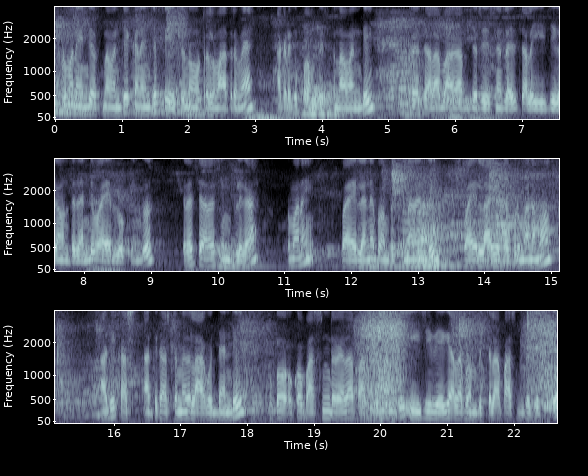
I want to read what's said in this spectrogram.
ఇప్పుడు మనం ఏం చేస్తున్నామంటే ఇక్కడ నుంచి ఫేస్ న్యూట్రల్ మాత్రమే అక్కడికి పంపిస్తున్నామండి. ఇక్కడ చాలా బాగా అబ్జర్వ్ చేసినట్లయితే చాలా ఈజీగా ఉంటుందండి వైర్ లూపింగ్. ఇక్కడ చాలా సింపుల్గా మనం వైర్లు అనేవి పంపిస్తున్నానండి. వైర్ లాగేటప్పుడు మనము అది కష్ట అతి కష్టం మీద లాగొద్దండి. ఒక ఒక పర్సన్ ఉంటారు కదా ఆ పర్సన్ మనకి ఈజీ వేగా ఎలా పంపించాలో ఆ పర్సన్తో చెప్తే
